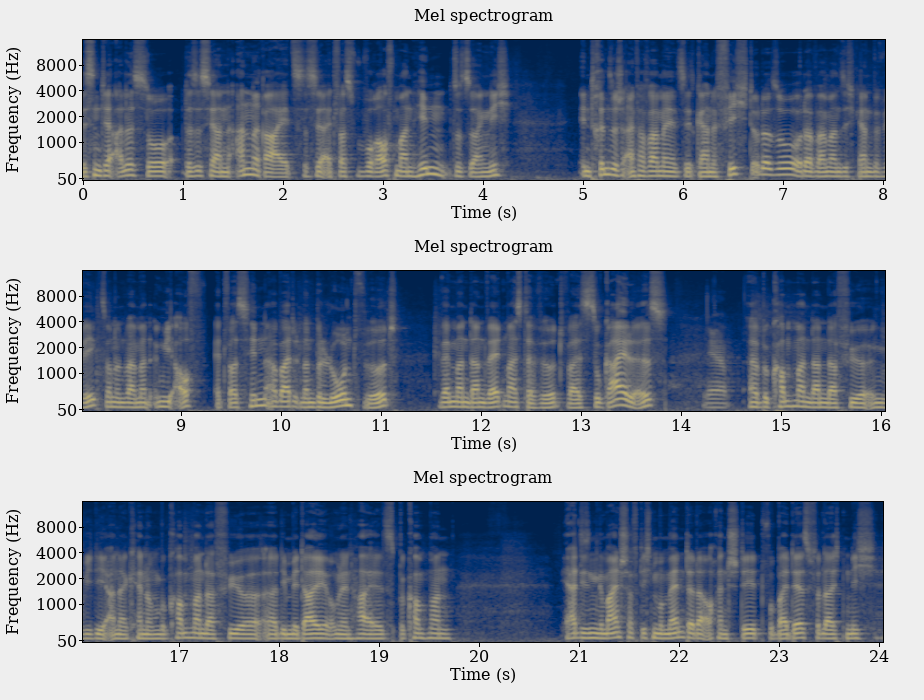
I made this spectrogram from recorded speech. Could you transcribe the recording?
das sind ja alles so, das ist ja ein Anreiz, das ist ja etwas, worauf man hin sozusagen nicht intrinsisch einfach, weil man jetzt gerne ficht oder so oder weil man sich gern bewegt, sondern weil man irgendwie auf etwas hinarbeitet und dann belohnt wird, wenn man dann Weltmeister wird, weil es so geil ist. Ja. Äh, bekommt man dann dafür irgendwie die Anerkennung, bekommt man dafür äh, die Medaille um den Hals, bekommt man ja, diesen gemeinschaftlichen Moment, der da auch entsteht, wobei der ist vielleicht nicht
